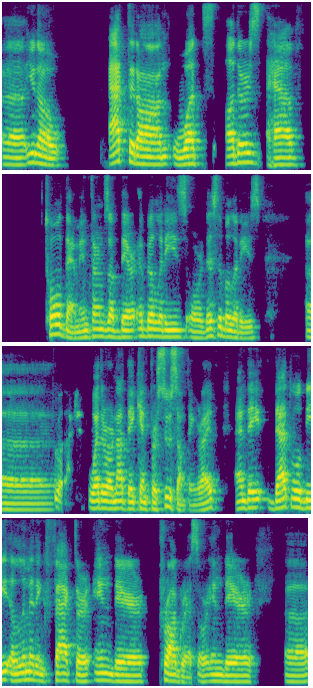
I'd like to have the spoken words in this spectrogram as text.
uh, you know acted on what others have told them in terms of their abilities or disabilities uh, whether or not they can pursue something right? And they that will be a limiting factor in their progress or in their uh,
